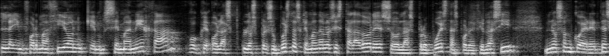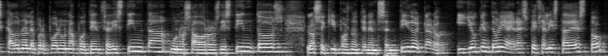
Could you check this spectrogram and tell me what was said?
la información que se maneja o, que, los presupuestos que mandan los instaladores o las propuestas, por decirlo así, no son coherentes. Cada uno le propone una potencia distinta, unos ahorros distintos, los equipos no tienen sentido. Y claro, y yo que en teoría era especialista de esto,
